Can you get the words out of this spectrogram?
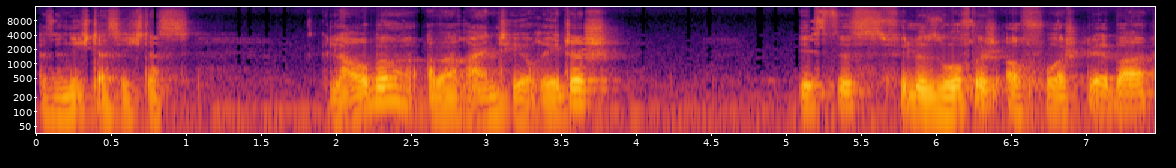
Also nicht, dass ich das glaube, aber rein theoretisch ist es philosophisch auch vorstellbar,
